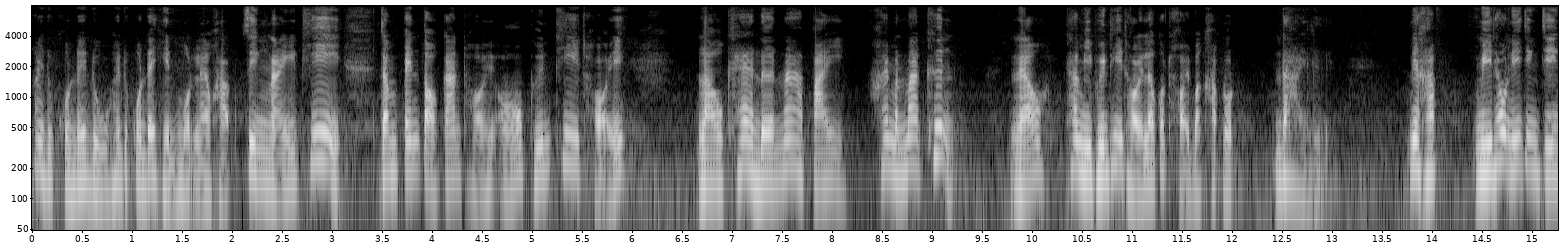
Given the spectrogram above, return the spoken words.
ให้ทุกคนได้ดูให้ทุกคนได้เห็นหมดแล้วครับ สิ่งไหนที่จำเป็นต่อการถอยอ๋อพื้นที่ถอย เราแค่เดินหน้าไปให้มันมากขึ้น แล้วถ้ามีพื้นที่ถอยเราก็ถอยบังคับรถได้เลยเนี่ยครับมีเท่านี้จริง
